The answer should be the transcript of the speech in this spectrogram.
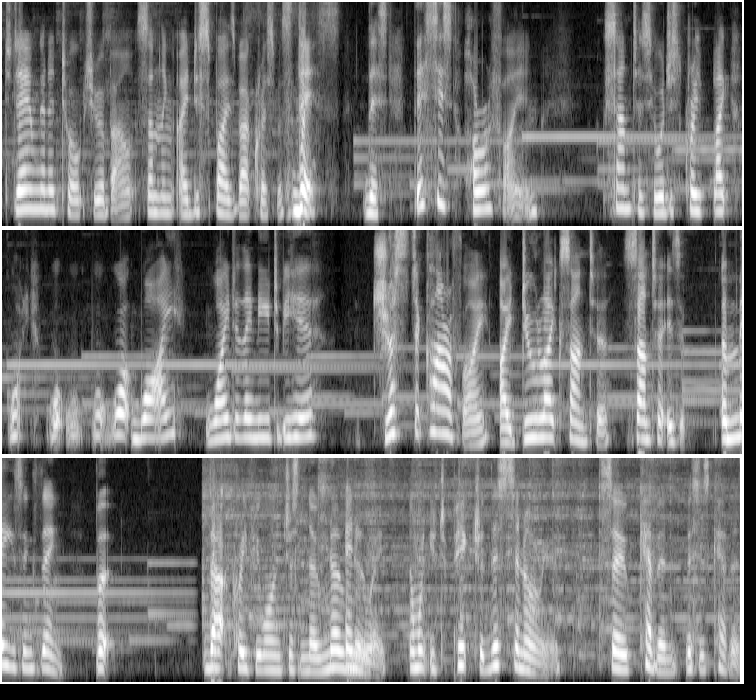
today I'm going to talk to you about something I despise about Christmas. This! This. This is horrifying. Santas who are just creep. Like, what, what, what, what, why? Why do they need to be here? Just to clarify, I do like Santa. Santa is an amazing thing, but that creepy one is just no, no, anyway, I want you to picture this scenario. So, Kevin, this is Kevin.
